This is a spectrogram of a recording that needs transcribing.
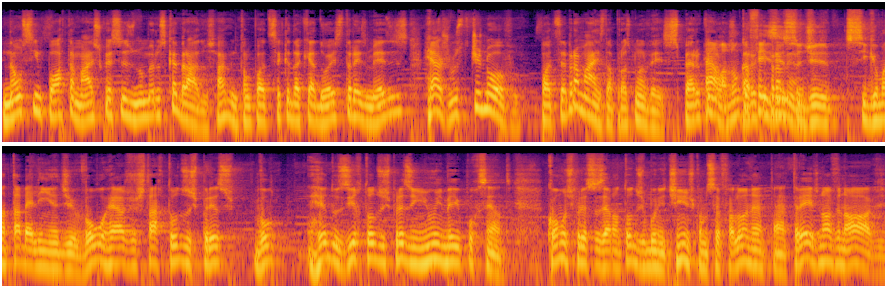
não se importa mais com esses números quebrados, sabe? Então pode ser que daqui a dois, três meses reajuste de novo. Pode ser para mais da próxima vez. Espero que Ah, não. ela nunca fez isso menos. de seguir uma tabelinha de vou reajustar todos os preços, vou reduzir todos os preços em 1,5%. Como os preços eram todos bonitinhos, como você falou, né? Tá 399,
